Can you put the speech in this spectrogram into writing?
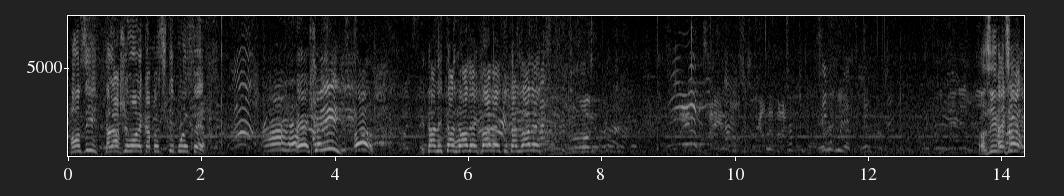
Pense-y, t'as largement la capacité pour le faire Hé, Johnny Oh Ethan, Ethan, va avec, va avec, Ethan, va avec c'est une roulette. Vas-y, Allez, vas-y.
